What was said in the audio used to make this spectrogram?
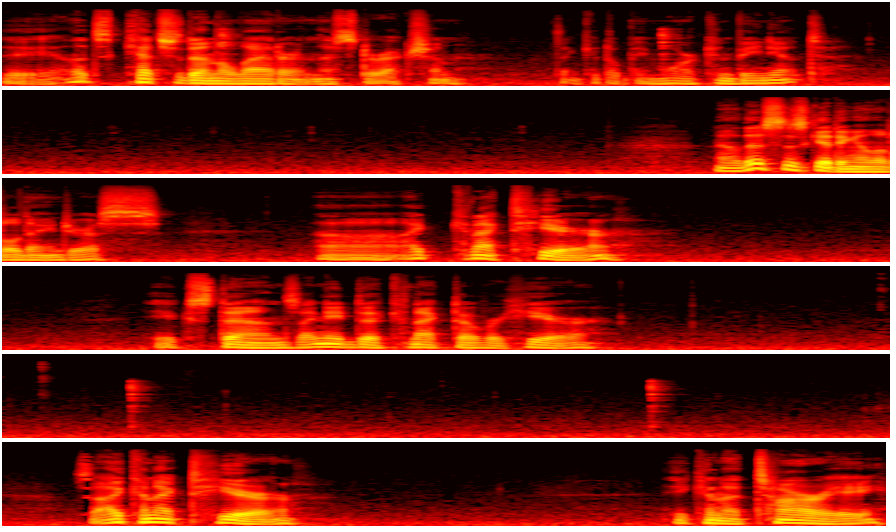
See, let's catch it in a ladder in this direction. I think it'll be more convenient. Now this is getting a little dangerous. Uh, I connect here. He extends. I need to connect over here. So I connect here. He can Atari.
